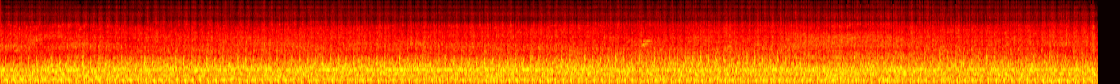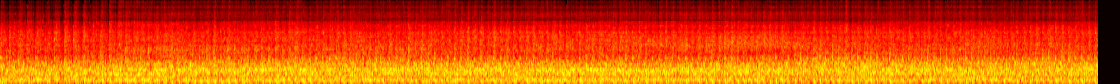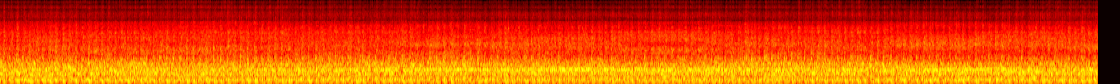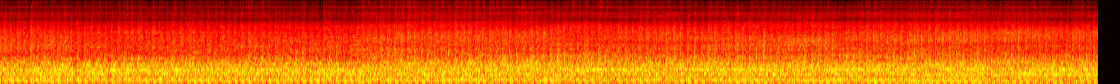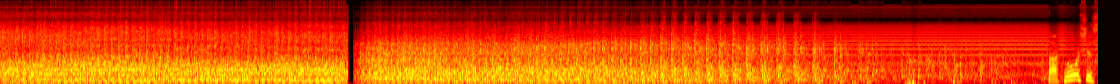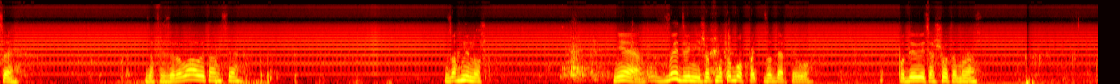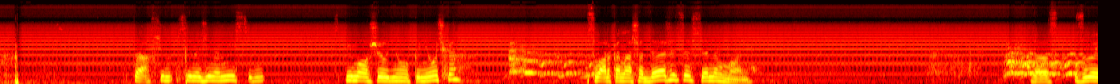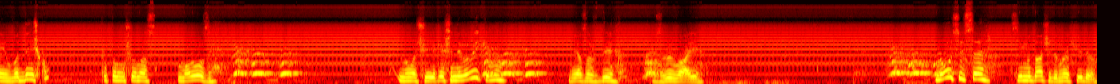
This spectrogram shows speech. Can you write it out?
Так, ну ось і все. Зафрезерували там все. Загни ножку. Ні, видвині, щоб мотоблок по- задерти його. Подивитися, що там у нас. Так, всі, всі ножі на місці. Спіймав ще одного пеньочка. Сварка наша держиться, все нормально. Зараз злиємо водичку, тому що у нас морози. Ночі яке ще невелике, ну я завжди звиваю. Ну ось і все. Всім удачі, до нових відео.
